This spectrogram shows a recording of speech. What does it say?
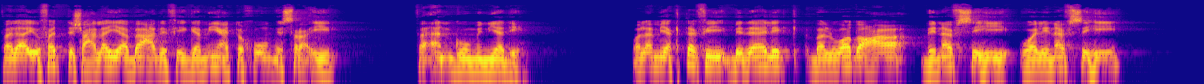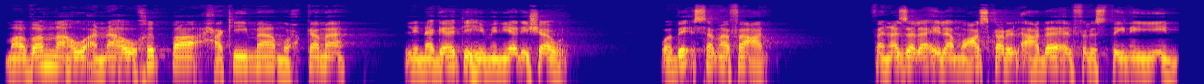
فلا يفتش علي بعد في جميع تخوم إسرائيل فأنجو من يده. ولم يكتفي بذلك بل وضع بنفسه ولنفسه ما ظنه أنه خطة حكيمة محكمة لنجاته من يد شاول. وبئس ما فعل. فنزل إلى معسكر الأعداء الفلسطينيين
